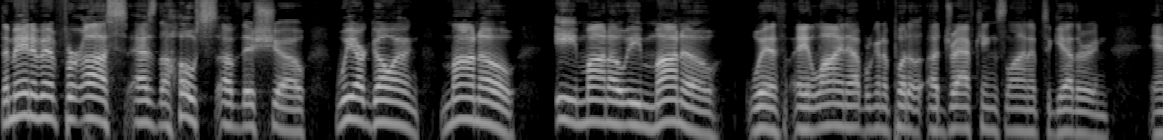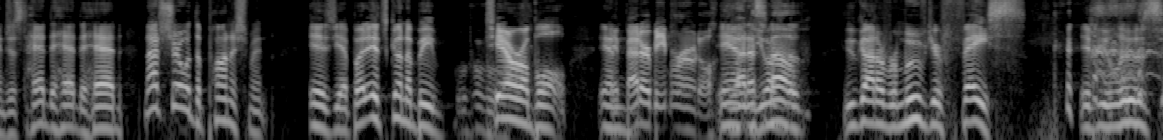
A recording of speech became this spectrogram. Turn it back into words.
the main event for us as the hosts of this show, we are going mono e mono e mono with a lineup. We're going to put a, a DraftKings lineup together and and just head to head to head. Not sure what the punishment is yet, but it's going to be terrible. And It better be brutal. and Let us you have know. to- you got to remove your face if you lose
